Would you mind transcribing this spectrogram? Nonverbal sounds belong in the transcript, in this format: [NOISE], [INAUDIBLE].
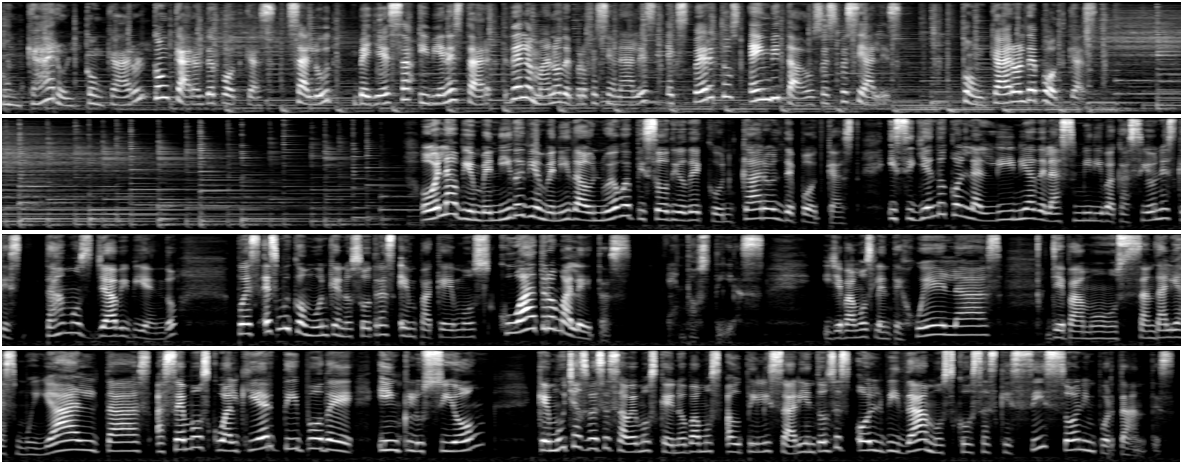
con Carol. ¿Con Carol? Con Carol de Podcast. Salud, belleza y bienestar de la mano de profesionales, expertos e invitados especiales. Con Carol de Podcast. Hola, bienvenido y bienvenida a un nuevo episodio de Con Carol de Podcast. Y siguiendo con la línea de las mini vacaciones que estamos ya viviendo, pues es muy común que nosotras empaquemos cuatro maletas en dos días. Y llevamos lentejuelas, llevamos sandalias muy altas, hacemos cualquier tipo de inclusión que muchas veces sabemos que no vamos a utilizar y entonces olvidamos cosas que sí son importantes.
